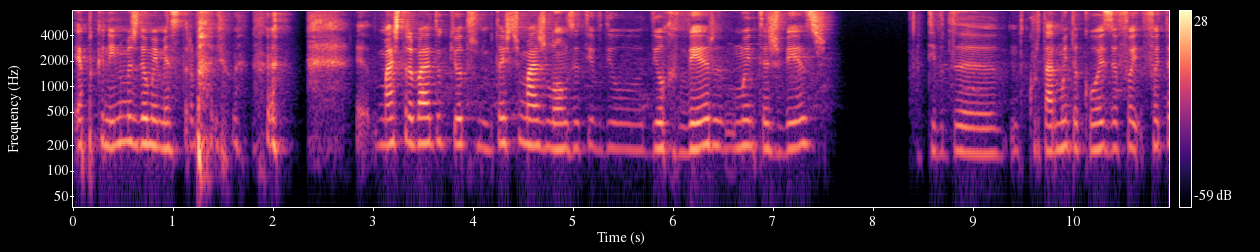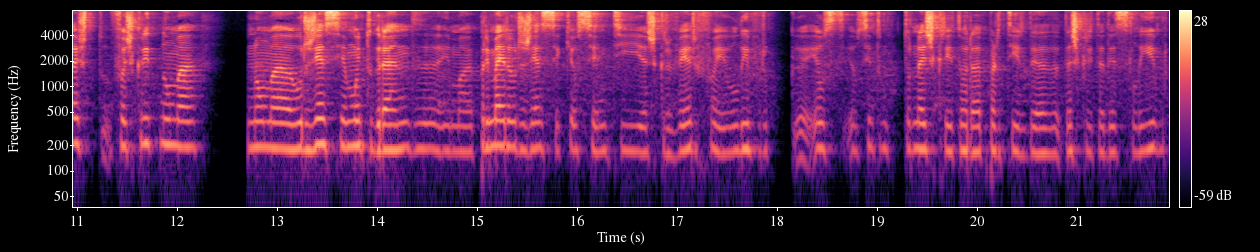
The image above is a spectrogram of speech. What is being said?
é pequenino, mas deu-me imenso trabalho. mais trabalho do que outros textos mais longos. Eu tive de o, de o rever muitas vezes. Tive de, de cortar muita coisa. Foi, foi, texto, foi escrito numa numa urgência muito grande e uma primeira urgência que eu senti a escrever foi o livro eu, eu sinto-me que tornei escritora a partir de, da escrita desse livro.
